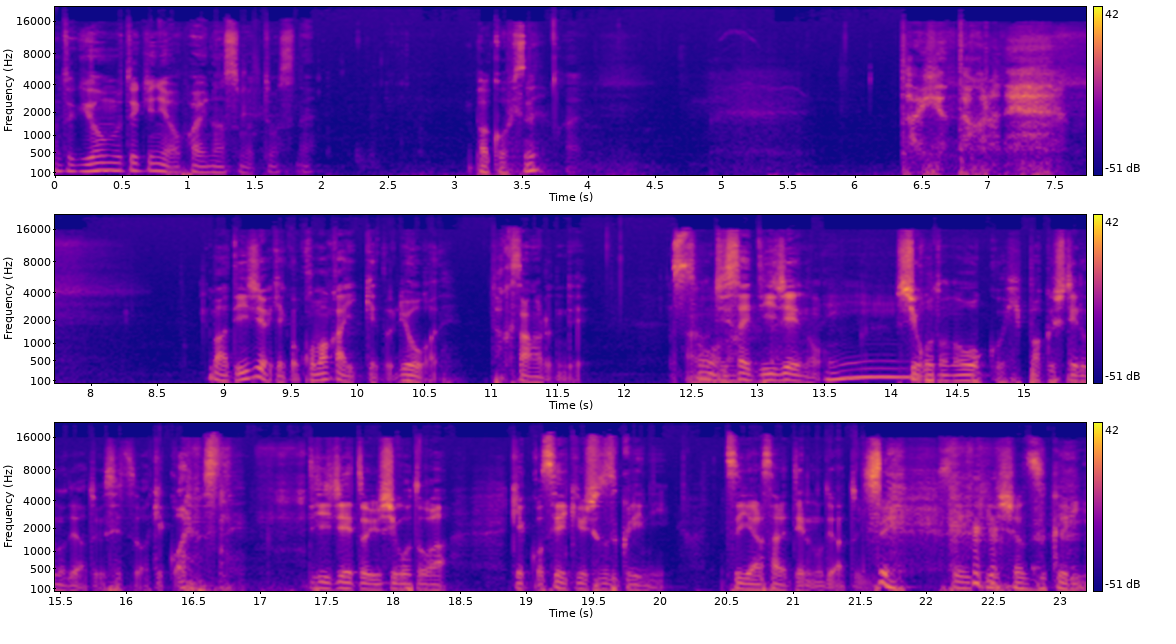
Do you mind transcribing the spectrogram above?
あと業務的にはファイナンスもやってますねバックオフィスね。はい大変だからね。まあ DJ は結構細かいけど量がね、たくさんあるんで、あの実際 DJ のの仕事の多くを逼迫しているのではという説は結構ありますね。DJ という仕事が結構請求書作りに費やされているのではという請請求書作り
